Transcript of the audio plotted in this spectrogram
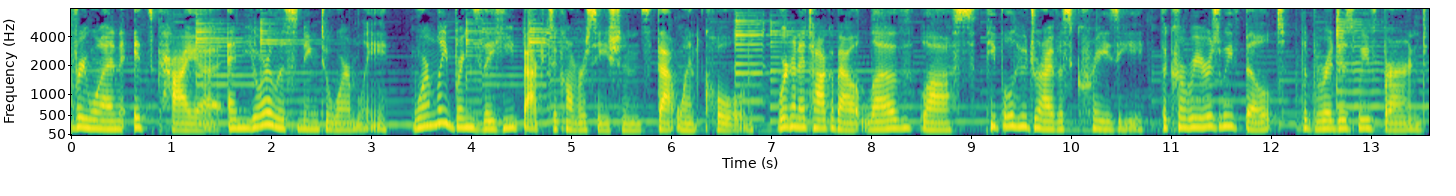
Everyone, it's Kaya, and you're listening to Warmly. Warmly brings the heat back to conversations that went cold. We're going to talk about love, loss, people who drive us crazy, the careers we've built, the bridges we've burned,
